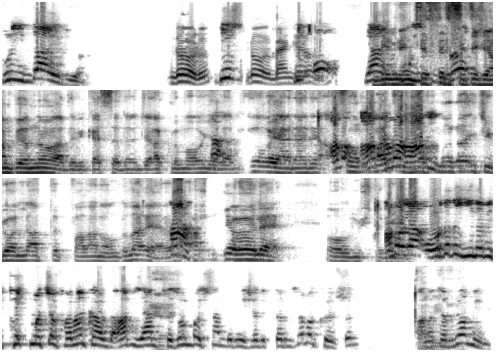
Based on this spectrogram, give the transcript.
Bunu iddia ediyor. Doğru. Biz Doğru. Bence doğru. o yani bir bu- Manchester böyle- City şampiyonluğu vardı birkaç sene önce aklıma o gelen. O yani hani Ama- son ama- maç ama iki gol attık falan oldular ya. Ha. Bence öyle olmuştur. Ama yani. ya orada da yine bir tek maça falan kaldı. Abi yani Evet. sezon başından beri yaşadıklarımıza bakıyorsun. Tabii. Anlatabiliyor muyum?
